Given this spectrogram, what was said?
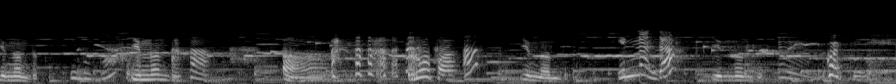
ಇನ್ನೊಂದು. ಇನ್ನೊಂದು? ಹಾ. ಆ. ರೂಪ? ಇನ್ನೊಂದು. ಇನ್ನೊಂದ? ಇನ್ನೊಂದು. ಕೊಡ್ತೀನಿ?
